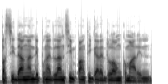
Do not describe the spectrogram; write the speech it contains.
persidangan di Pengadilan Simpang 3 Redelong kemarin.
